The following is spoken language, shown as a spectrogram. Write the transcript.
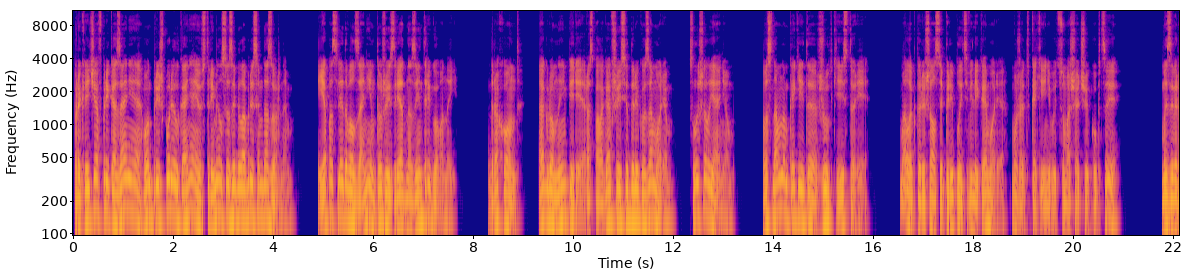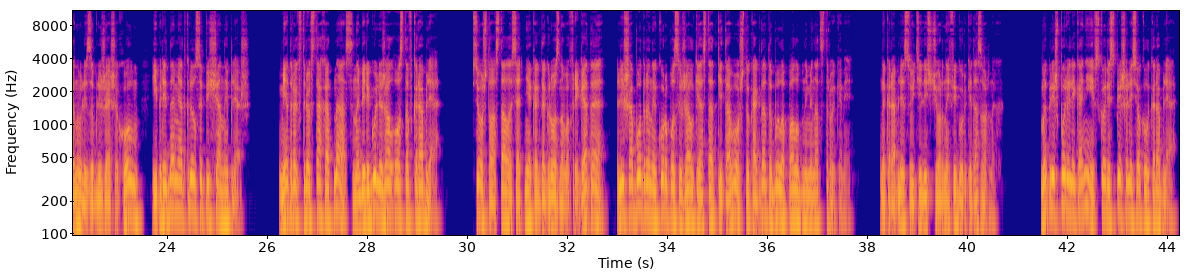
Прокричав приказание, он пришпорил коня и устремился за белобрысым дозорным. Я последовал за ним, тоже изрядно заинтригованный. Драхонд. Огромная империя, располагавшаяся далеко за морем. Слышал я о нем. В основном какие-то жуткие истории. Мало кто решался переплыть Великое море. Может, какие-нибудь сумасшедшие купцы мы завернули за ближайший холм, и перед нами открылся песчаный пляж. Метрах в трехстах от нас на берегу лежал остов корабля. Все, что осталось от некогда грозного фрегата, лишь ободранный корпус и жалкие остатки того, что когда-то было палубными надстройками. На корабле суетились черные фигурки дозорных. Мы пришпорили коней и вскоре спешились около корабля.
